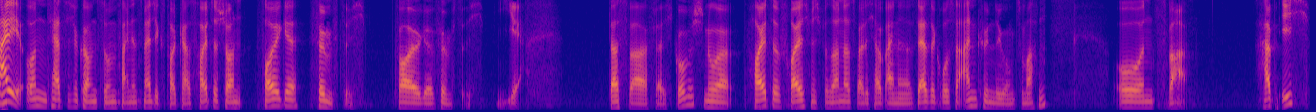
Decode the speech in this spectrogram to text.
Hi und herzlich willkommen zum Finance Magics Podcast. Heute schon Folge 50. Folge 50. Yeah. Das war vielleicht komisch, nur heute freue ich mich besonders, weil ich habe eine sehr, sehr große Ankündigung zu machen. Und zwar habe ich,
